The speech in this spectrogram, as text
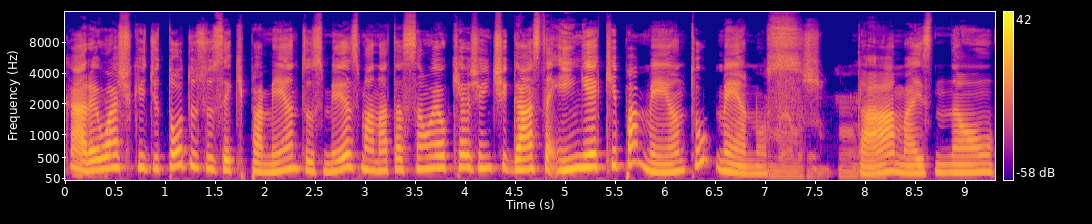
Cara, eu acho que de todos os equipamentos, mesmo a natação é o que a gente gasta em equipamento menos. Menos. Uhum. Tá? Mas não.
